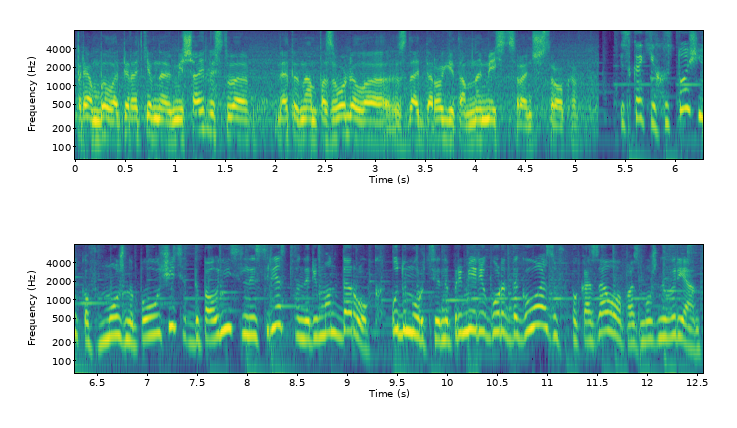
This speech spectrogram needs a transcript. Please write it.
прям было оперативное вмешательство, это нам позволило сдать дороги там на месяц раньше срока из каких источников можно получить дополнительные средства на ремонт дорог. Удмуртия на примере города Глазов показала возможный вариант.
